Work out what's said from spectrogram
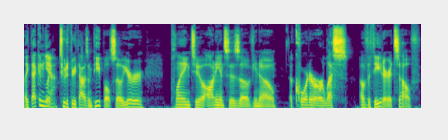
like that can yeah. like two to three thousand people. So you're playing to audiences of you know a quarter or less of the theater itself.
